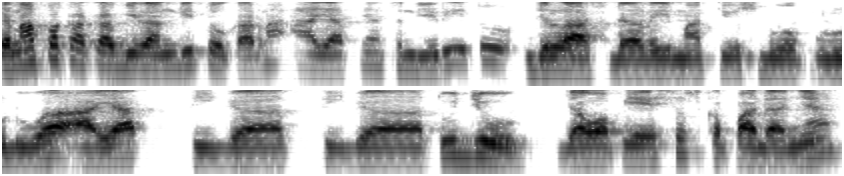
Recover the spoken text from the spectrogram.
kenapa kakak bilang gitu? Karena ayatnya sendiri itu jelas dari Matius 22 ayat 337. Jawab Yesus kepadanya,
